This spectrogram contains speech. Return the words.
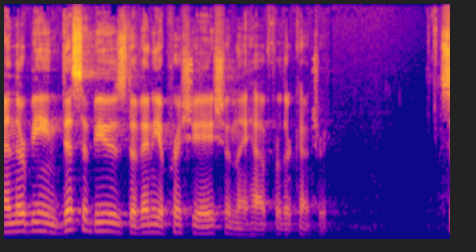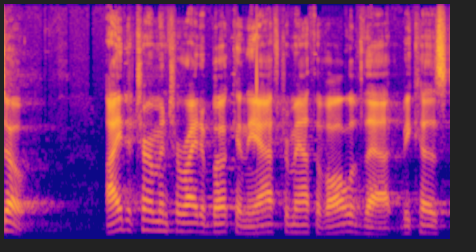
And they're being disabused of any appreciation they have for their country. So, I determined to write a book in the aftermath of all of that because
